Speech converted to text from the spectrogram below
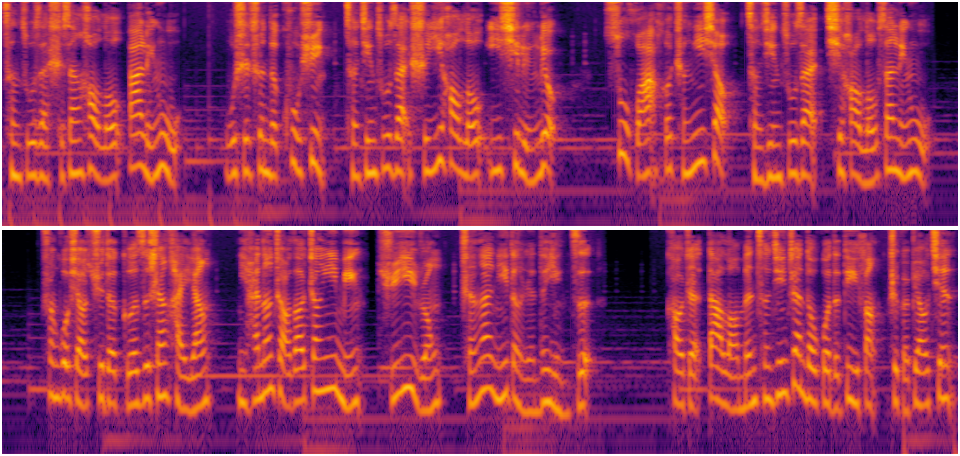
曾租在十三号楼八零五，吴时春的酷讯曾经租在十一号楼一七零六，素华和成一校曾经租在七号楼三零五。穿过小区的格子衫海洋。你还能找到张一鸣、徐艺荣、陈安妮等人的影子。靠着大佬们曾经战斗过的地方这个标签，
